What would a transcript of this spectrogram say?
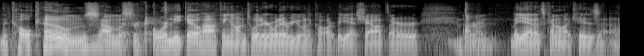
Nicole Combs, almost right. or Nico Hocking on Twitter, whatever you want to call her. But yeah, shout out to her. That's Um, right. But yeah, that's kind of like his uh,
